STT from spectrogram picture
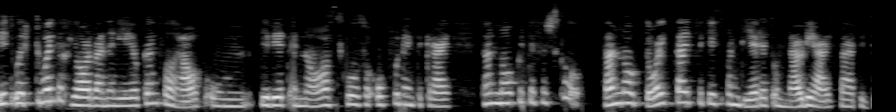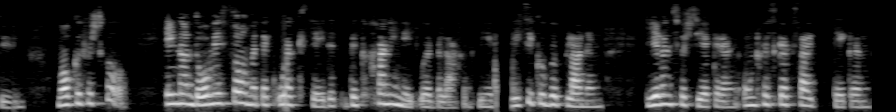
weet oor 20 jaar wanneer jy jou kind wil help om jy weet 'n naskoolse opvoeding te kry, dan maak dit 'n verskil. Dan maak daai tyd wat jy spandeer het om nou die huiswerk te doen, maak 'n verskil. En dan daarmee saam met ek ook sê dit dit gaan nie net oor beleggings nie. Risikobeplanning, lewensversekering, ongeskiktheidsdekking,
